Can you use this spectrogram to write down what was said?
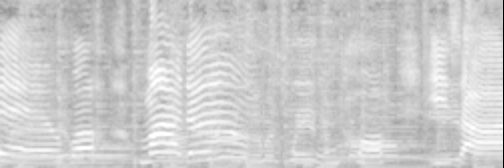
ยวมาเดิมช่วยกันทออีสาน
